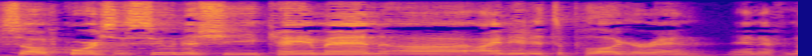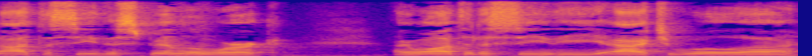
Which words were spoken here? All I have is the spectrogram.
So of course, as soon as she came in, uh, I needed to plug her in. And if not to see the spindle work, I wanted to see the actual uh,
